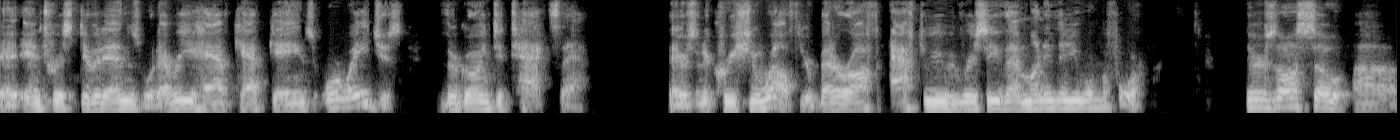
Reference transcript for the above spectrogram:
interest, dividends, whatever you have, cap gains or wages, they're going to tax that. There's an accretion of wealth. You're better off after you receive that money than you were before. There's also uh,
